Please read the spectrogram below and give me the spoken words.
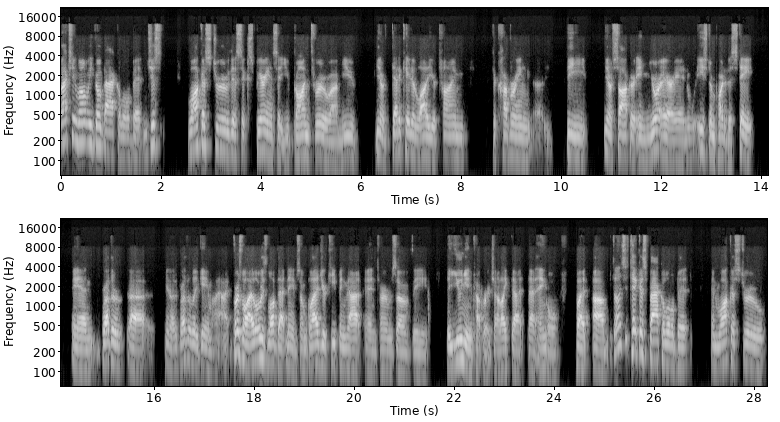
actually, why don't we go back a little bit and just walk us through this experience that you've gone through? Um, you've you know dedicated a lot of your time to covering uh, the you know soccer in your area in eastern part of the state and brother uh, you know the brotherly game. I, I, first of all i always love that name so i'm glad you're keeping that in terms of the the union coverage. I like that that angle. But um, so let's just take us back a little bit and walk us through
